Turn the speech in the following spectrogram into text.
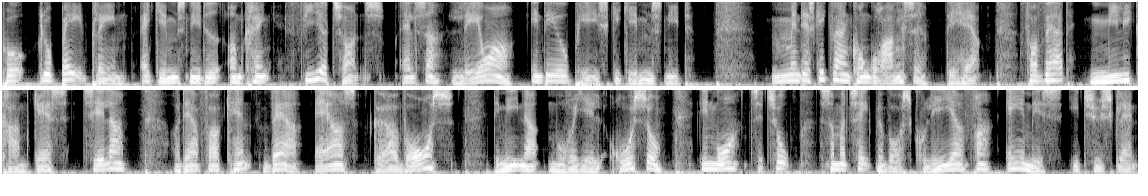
På global plan er gennemsnittet omkring 4 tons, altså lavere end det europæiske gennemsnit. Men det skal ikke være en konkurrence, det her. For hvert milligram gas tæller, og derfor kan hver af os gøre vores. Det mener Muriel Russo, en mor til to, som har talt med vores kolleger fra AMS i Tyskland.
